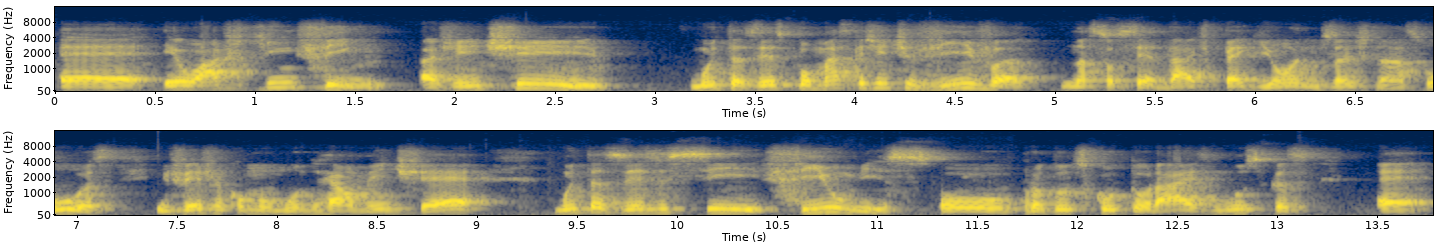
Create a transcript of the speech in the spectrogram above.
É, eu acho que, enfim, a gente muitas vezes, por mais que a gente viva na sociedade, pegue ônibus antes nas ruas e veja como o mundo realmente é, muitas vezes se filmes ou produtos culturais, músicas é,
